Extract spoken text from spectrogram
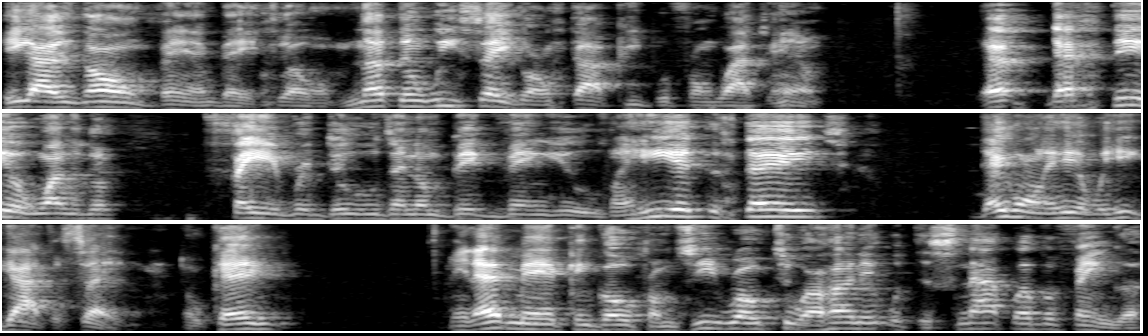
He got his own fan base, so nothing we say gonna stop people from watching him. That that's still one of the favorite dudes in them big venues. When he hit the stage, they want to hear what he got to say. Okay. And that man can go from zero to a hundred with the snap of a finger,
